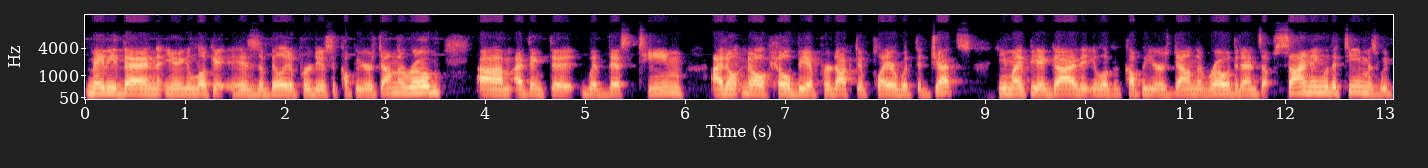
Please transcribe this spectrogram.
maybe then you know you look at his ability to produce a couple years down the road. Um, I think that with this team, I don't know if he'll be a productive player with the Jets. He might be a guy that you look a couple years down the road that ends up signing with a team, as we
